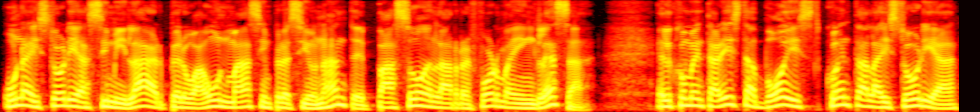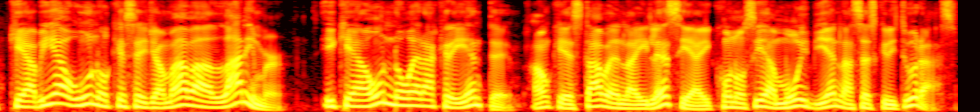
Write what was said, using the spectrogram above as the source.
Una historia similar, pero aún más impresionante, pasó en la Reforma inglesa. El comentarista Boyce cuenta la historia que había uno que se llamaba Latimer y que aún no era creyente, aunque estaba en la iglesia y conocía muy bien las escrituras.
